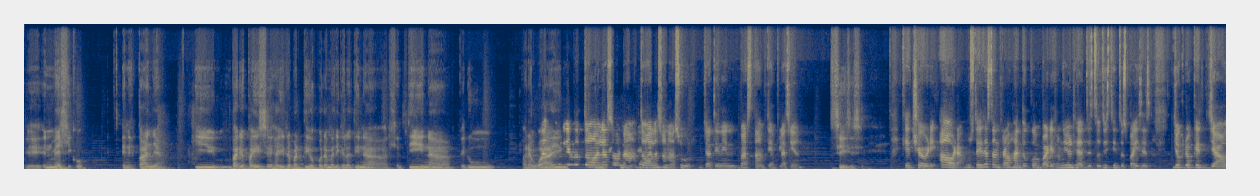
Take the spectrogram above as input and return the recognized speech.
eh, en México, en España y varios países ahí repartidos por América Latina, Argentina, Perú, Paraguay. Están cubriendo toda la zona, toda la zona sur, ya tienen bastante ampliación. Sí, sí, sí. Qué chévere. Ahora, ustedes están trabajando con varias universidades de estos distintos países. Yo creo que ya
